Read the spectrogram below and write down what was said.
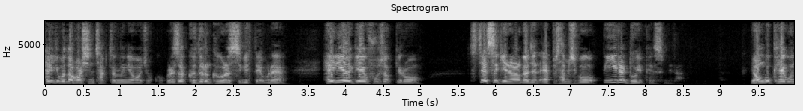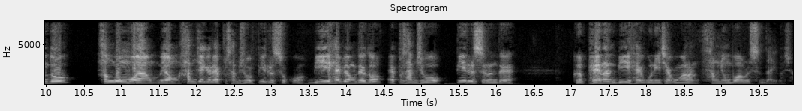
헬기보다 훨씬 작전 능력은 좋고. 그래서 그들은 그걸 쓰기 때문에 해리어기의 후속기로 스텔스 기능을 가진 F-35B를 도입했습니다. 영국 해군도 항공 모양형 함재기로 F-35B를 쓰고 미 해병대도 F-35B를 쓰는데 그 배는 미 해군이 제공하는 상륙모함을 쓴다 이거죠.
